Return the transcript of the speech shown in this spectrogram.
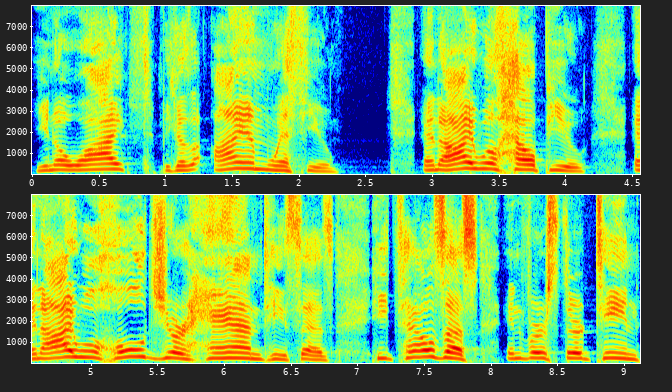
You know why? Because I am with you and I will help you and I will hold your hand, he says. He tells us in verse 13,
